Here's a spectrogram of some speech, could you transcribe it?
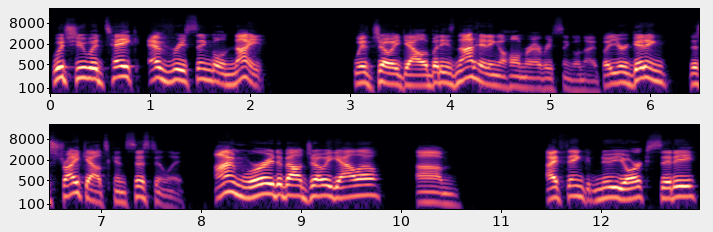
which you would take every single night with Joey Gallo, but he's not hitting a homer every single night. But you're getting the strikeouts consistently. I'm worried about Joey Gallo. Um, I think New York City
